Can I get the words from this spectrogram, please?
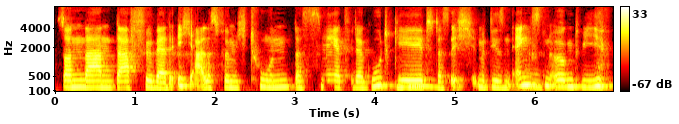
sondern dafür werde ich alles für mich tun, dass es mir jetzt wieder gut geht, mhm. dass ich mit diesen Ängsten mhm. irgendwie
